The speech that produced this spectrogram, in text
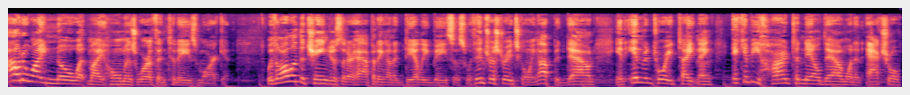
how do I know what my home is worth in today's market? With all of the changes that are happening on a daily basis, with interest rates going up and down, and inventory tightening, it can be hard to nail down what an actual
